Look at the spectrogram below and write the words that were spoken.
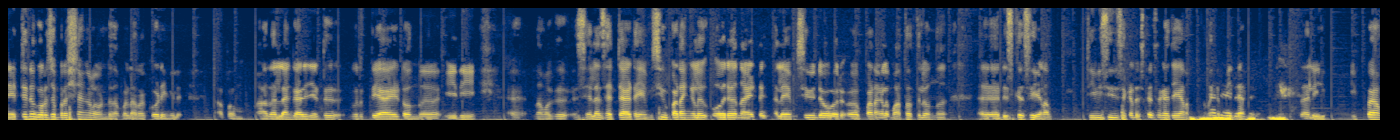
നെറ്റിന് കുറച്ച് പ്രശ്നങ്ങളുണ്ട് നമ്മളുടെ റെക്കോർഡിങ്ങിൽ അപ്പം അതെല്ലാം കഴിഞ്ഞിട്ട് വൃത്തിയായിട്ടൊന്ന് ഇനി നമുക്ക് ചില സെറ്റായിട്ട് എം സി യു പടങ്ങൾ ഓരോന്നായിട്ട് അല്ലെ എം സി യുവിന്റെ ഓരോ പടങ്ങൾ മൊത്തത്തിലൊന്ന് ഡിസ്കസ് ചെയ്യണം. ടി വി സീരീസ് ഒക്കെ ഡിസ്കസ് ഒക്കെ ചെയ്യണം. പിന്നെ എന്തായാലും ഇപ്പം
